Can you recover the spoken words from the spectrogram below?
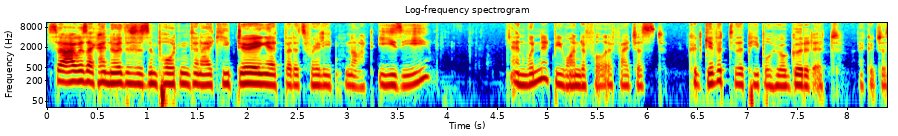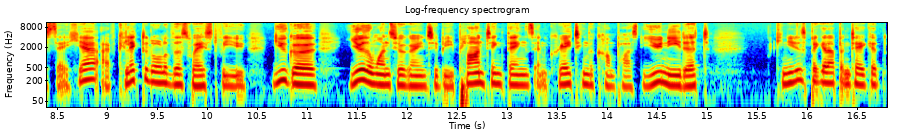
So I was like, I know this is important and I keep doing it, but it's really not easy. And wouldn't it be wonderful if I just could give it to the people who are good at it? I could just say, Here, I've collected all of this waste for you. You go, you're the ones who are going to be planting things and creating the compost. You need it. Can you just pick it up and take it?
